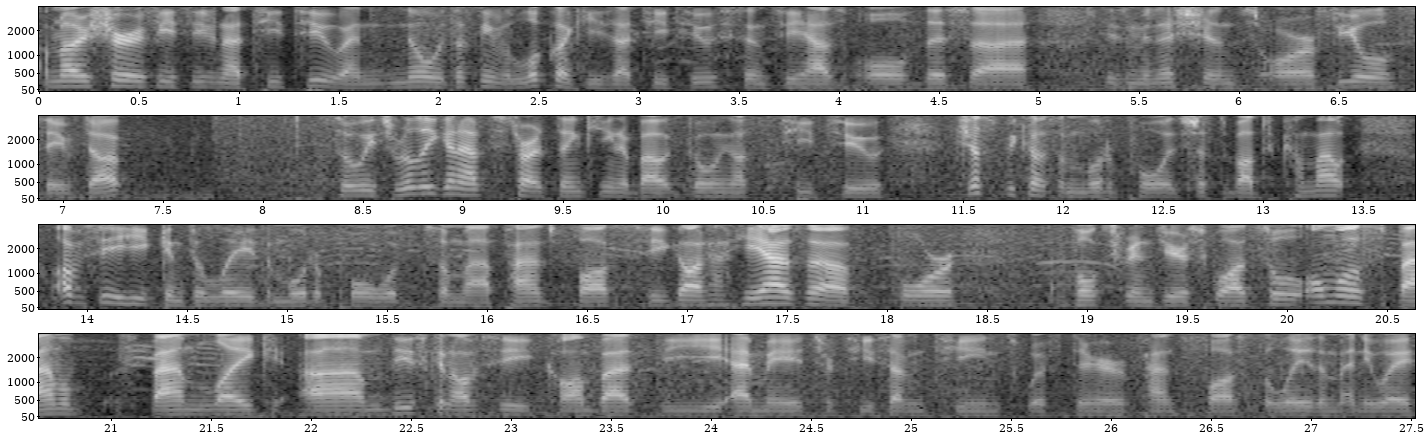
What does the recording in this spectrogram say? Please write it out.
I'm not sure if he's even at T2, and no, it doesn't even look like he's at T2 since he has all of this, uh, these munitions or fuel saved up. So he's really going to have to start thinking about going out to T2 just because the motor pool is just about to come out. Obviously he can delay the motor pool with some uh, Panzerfaust. He got he has uh, four Volksgrenadier squad, so almost spam spam like. Um, these can obviously combat the M8s or T17s with their Panzerfaust, delay them anyway.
